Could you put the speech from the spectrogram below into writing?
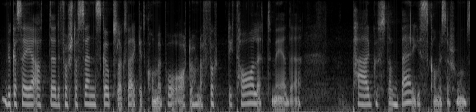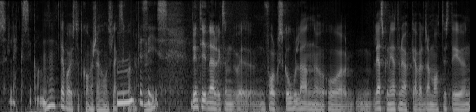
Jag brukar säga att eh, det första svenska uppslagsverket kommer på 1840-talet med eh, Per Gustav Bergs konversationslexikon. Mm, det var just ett konversationslexikon. Mm, precis. Mm. Det är en tid när liksom folkskolan och, och läskunnigheten ökar väldigt dramatiskt. Det är ju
